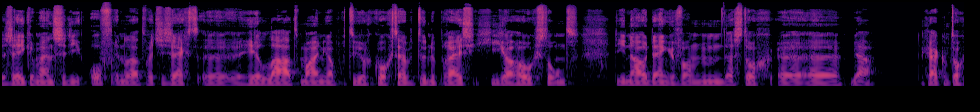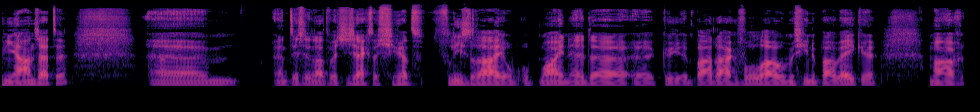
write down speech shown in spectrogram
zeker mensen die of inderdaad wat je zegt, eh, heel laat miningapparatuur gekocht hebben toen de prijs giga hoog stond, die nou denken van, hm, dat is toch, eh, eh, ja, ga ik hem toch niet aanzetten. Ehm, en het is inderdaad wat je zegt, als je gaat verlies draaien op, op minen, daar eh, kun je een paar dagen volhouden, misschien een paar weken. Maar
